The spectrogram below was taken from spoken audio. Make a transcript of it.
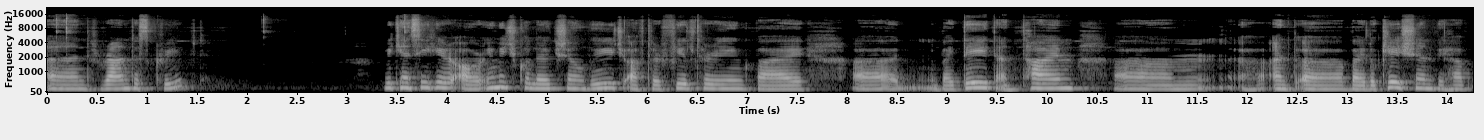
and run the script. We can see here our image collection which after filtering by uh, by date and time um, uh, and uh, by location we have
